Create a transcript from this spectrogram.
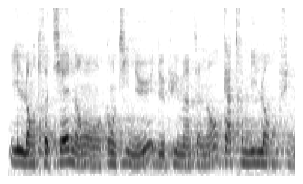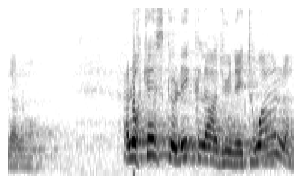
Ils l'entretiennent en continu depuis maintenant 4000 ans finalement. Alors qu'est-ce que l'éclat d'une étoile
